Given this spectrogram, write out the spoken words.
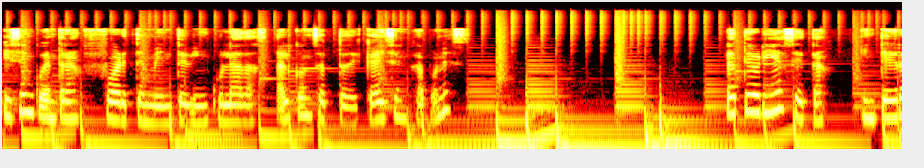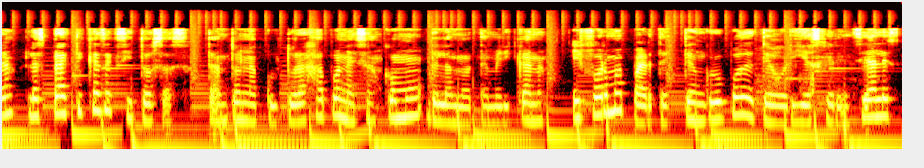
y se encuentran fuertemente vinculadas al concepto de Kaizen japonés. La teoría Z integra las prácticas exitosas tanto en la cultura japonesa como de la norteamericana y forma parte de un grupo de teorías gerenciales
